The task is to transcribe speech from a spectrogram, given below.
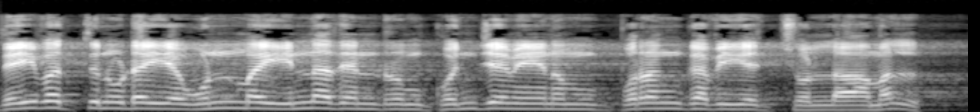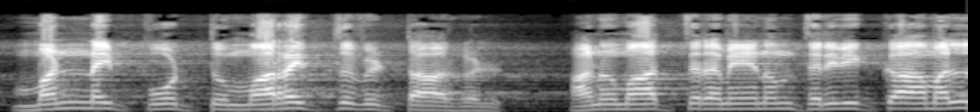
தெய்வத்தினுடைய உண்மை இன்னதென்றும் கொஞ்சமேனும் புறங்கவியச் சொல்லாமல் மண்ணை போட்டு மறைத்து விட்டார்கள். அணுமாத்திரமேனும் தெரிவிக்காமல்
